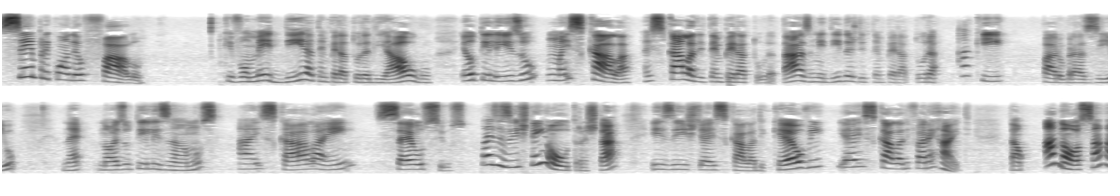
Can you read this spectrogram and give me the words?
Sempre quando eu falo que vou medir a temperatura de algo, eu utilizo uma escala, a escala de temperatura, tá? As medidas de temperatura aqui para o Brasil, né? Nós utilizamos a escala em Celsius, mas existem outras, tá? Existe a escala de Kelvin e a escala de Fahrenheit. Então, a nossa,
